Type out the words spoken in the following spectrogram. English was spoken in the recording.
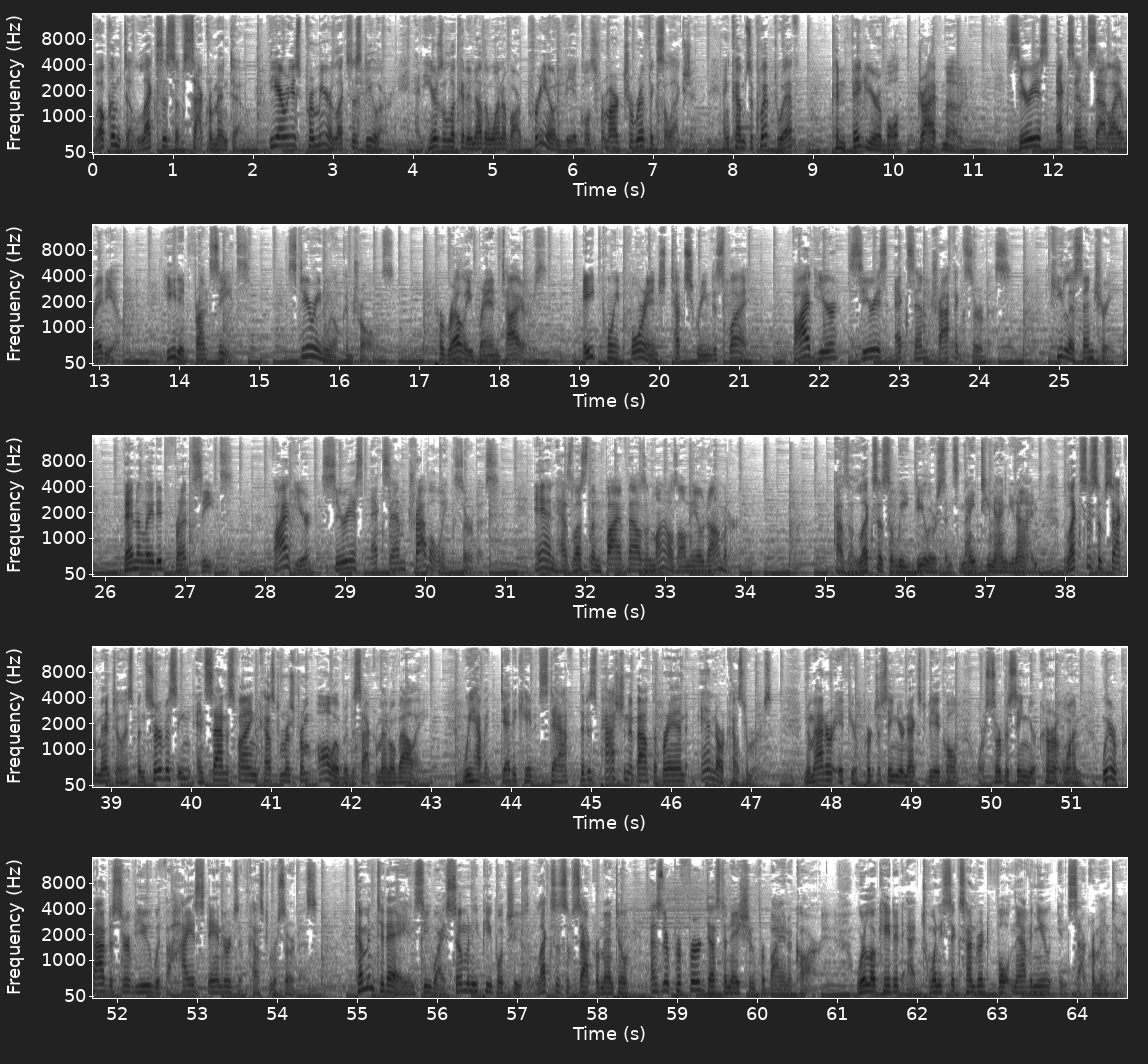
Welcome to Lexus of Sacramento, the area's premier Lexus dealer. And here's a look at another one of our pre owned vehicles from our terrific selection and comes equipped with configurable drive mode, Sirius XM satellite radio, heated front seats, steering wheel controls, Pirelli brand tires, 8.4 inch touchscreen display, 5 year Sirius XM traffic service, keyless entry, ventilated front seats, 5 year Sirius XM Travel Link service, and has less than 5,000 miles on the odometer. As a Lexus Elite dealer since 1999, Lexus of Sacramento has been servicing and satisfying customers from all over the Sacramento Valley. We have a dedicated staff that is passionate about the brand and our customers. No matter if you're purchasing your next vehicle or servicing your current one, we are proud to serve you with the highest standards of customer service. Come in today and see why so many people choose Lexus of Sacramento as their preferred destination for buying a car. We're located at 2600 Fulton Avenue in Sacramento.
